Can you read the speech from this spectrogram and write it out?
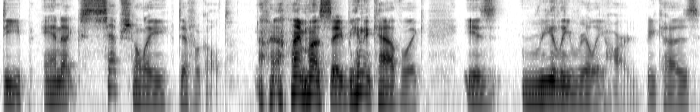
deep and exceptionally difficult. I must say, being a Catholic is really, really hard because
